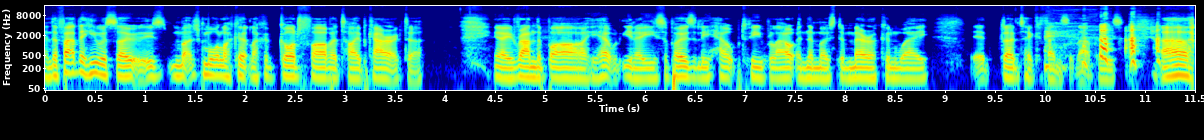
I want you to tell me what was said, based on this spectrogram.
And the fact that he was so is much more like a like a Godfather type character. You know, he ran the bar. He helped. You know, he supposedly helped people out in the most American way. It, don't take offense at that, please. uh,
